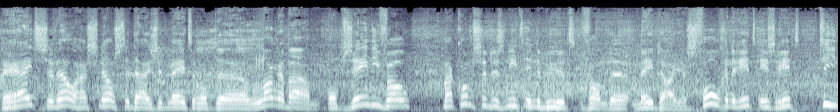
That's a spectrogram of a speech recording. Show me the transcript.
rijdt ze wel haar snelste 1000 meter op de lange baan op zeeniveau. Maar komt ze dus niet in de buurt van de medailles. Volgende rit is rit 10.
